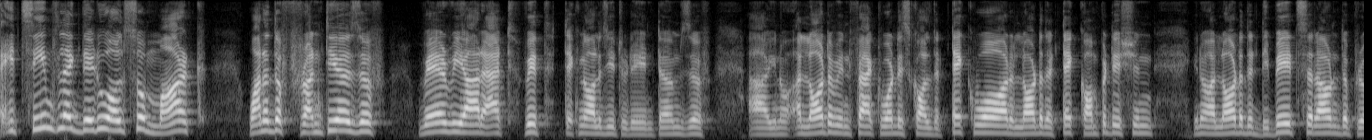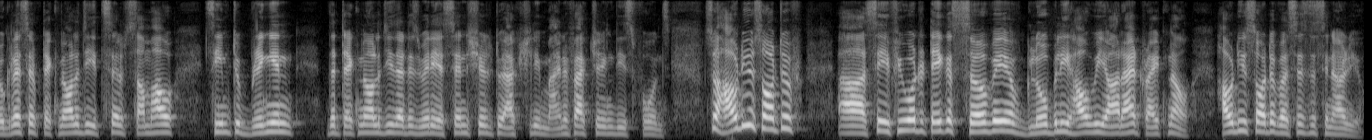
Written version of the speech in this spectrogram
it seems like they do also mark one of the frontiers of where we are at with technology today in terms of, uh, you know, a lot of, in fact, what is called the tech war, a lot of the tech competition, you know, a lot of the debates around the progressive technology itself somehow seem to bring in the technology that is very essential to actually manufacturing these phones. So how do you sort of uh, say if you were to take a survey of globally how we are at right now, how do you sort of assess the scenario?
